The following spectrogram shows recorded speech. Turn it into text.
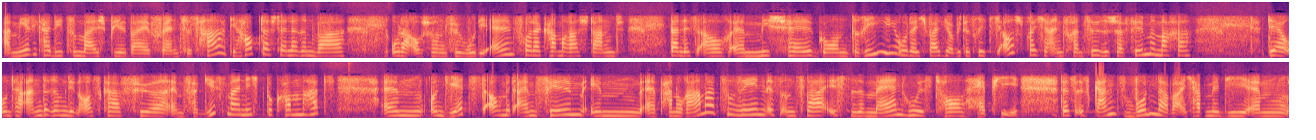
Amerika, die zum Beispiel bei Frances Ha die Hauptdarstellerin war oder auch schon für Woody Allen vor der Kamera stand. Dann ist auch ähm, Michel Gondry oder ich weiß nicht, ob ich das richtig ausspreche, ein französischer Filmemacher, der unter anderem den Oscar für ähm, Vergiss mal nicht bekommen hat ähm, und jetzt auch mit einem Film im äh, Panorama zu sehen ist und zwar ist The Man Who is Tall Happy. Das ist ganz wunderbar. Ich habe mir die, ähm,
